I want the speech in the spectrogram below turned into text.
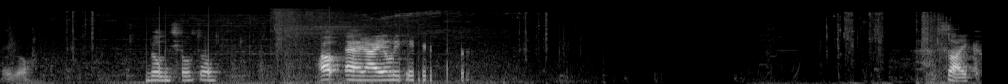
There you go. Building skill still. Oh, and I only came here. Psych.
